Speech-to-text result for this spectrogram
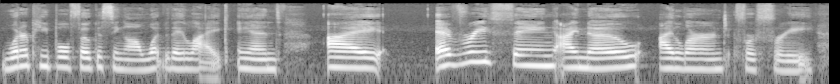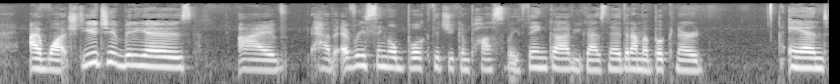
What are people focusing on? What do they like? And I everything I know I learned for free. I watched YouTube videos. I've have every single book that you can possibly think of. You guys know that I'm a book nerd. And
